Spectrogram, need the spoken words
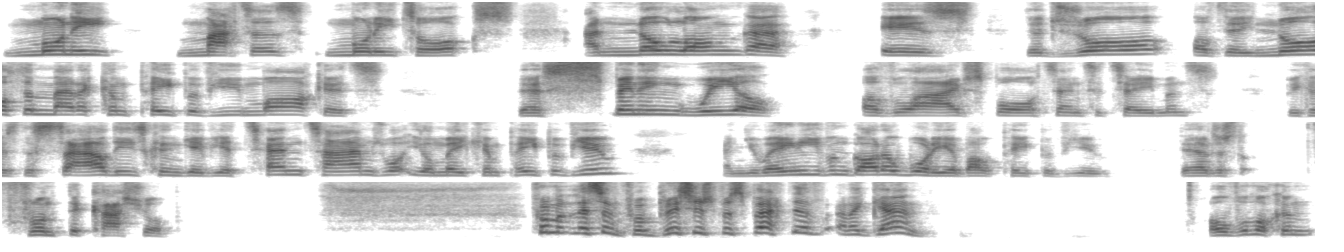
Money matters. Money talks, and no longer is the draw of the North American pay-per-view market the spinning wheel of live sports entertainment because the Saudis can give you 10 times what you'll make in pay per view, and you ain't even got to worry about pay per view. They'll just front the cash up. From listen, from British perspective, and again, overlooking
